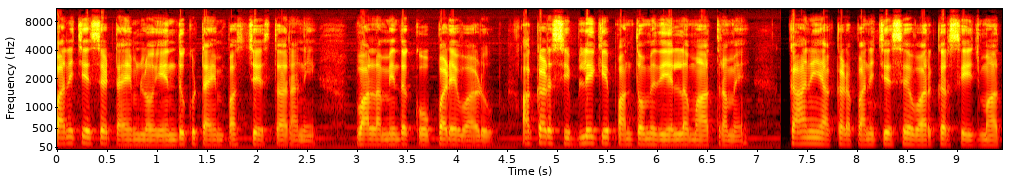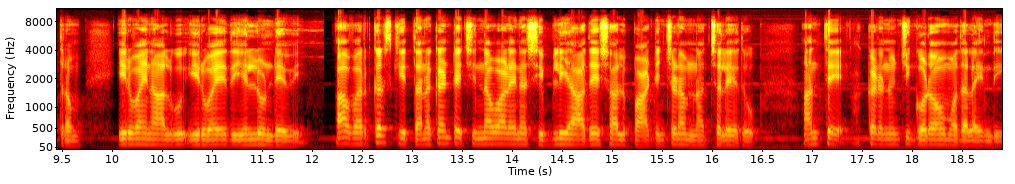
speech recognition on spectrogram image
పని చేసే టైంలో ఎందుకు టైంపాస్ చేస్తారని వాళ్ళ మీద కోప్పడేవాడు. అక్కడ సిబ్లీకి పంతొమ్మిది ఏళ్ళు మాత్రమే. కానీ అక్కడ పనిచేసే వర్కర్స్ ఏజ్ మాత్రం ఇరవై నాలుగు ఇరవై ఐదు ఏళ్ళు ఉండేవి ఆ వర్కర్స్కి తనకంటే చిన్నవాడైన షిబ్లీ ఆదేశాలు పాటించడం నచ్చలేదు. అంతే అక్కడ నుంచి గొడవ మొదలైంది.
